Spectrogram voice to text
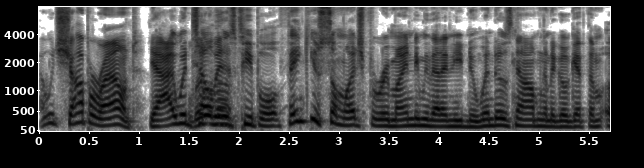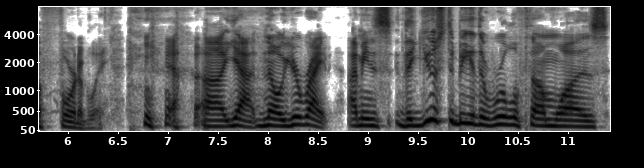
I would shop around. Yeah, I would tell those people, thank you so much for reminding me that I need new windows. Now I'm going to go get them affordably. yeah. Uh, yeah, no, you're right. I mean, the used to be the rule of thumb was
